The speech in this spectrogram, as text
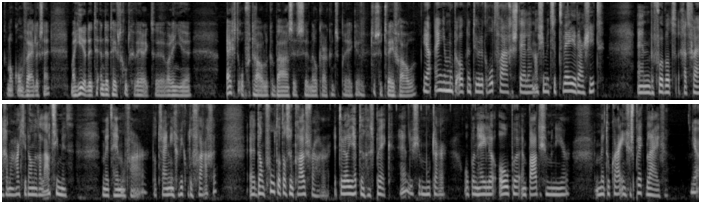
kan ook onveilig zijn. Maar hier, dit, en dit heeft goed gewerkt, uh, waarin je echt op vertrouwelijke basis uh, met elkaar kunt spreken tussen twee vrouwen. Ja, en je moet ook natuurlijk rotvragen stellen. En als je met z'n tweeën daar zit en bijvoorbeeld gaat vragen, maar had je dan een relatie met, met hem of haar? Dat zijn ingewikkelde vragen. Uh, dan voelt dat als een kruisverhaar. Terwijl je hebt een gesprek. Hè? Dus je moet daar op een hele open, empathische manier met elkaar in gesprek blijven. Ja.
